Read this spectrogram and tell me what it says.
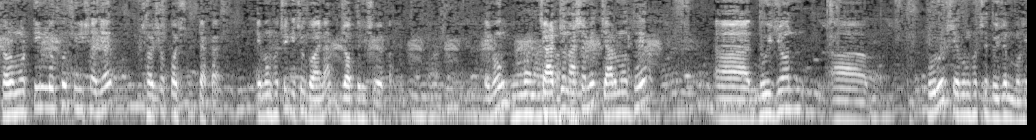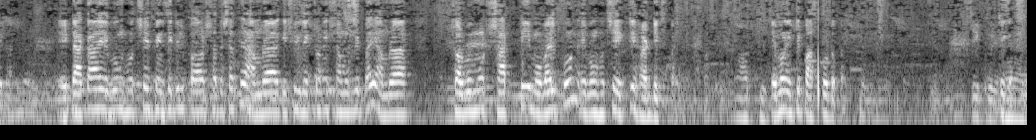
সর্বমোট তিন লক্ষ তিরিশ হাজার ছয়শো পঁয়ষট্টি টাকা এবং হচ্ছে কিছু গয়না জব্দ হিসেবে পাই এবং চারজন আসামি, যার মধ্যে দুইজন পুরুষ এবং হচ্ছে দুইজন মহিলা। এই টাকা এবং হচ্ছে ফেন্সিডিল পাওয়ার সাথে সাথে আমরা কিছু ইলেকট্রনিক সামগ্রী পাই। আমরা সর্বমোট ষাটটি মোবাইল ফোন এবং হচ্ছে একটি হার্ড ডিস্ক পাই। এবং একটি পাসপোর্টও পাই। ঠিক আছে?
